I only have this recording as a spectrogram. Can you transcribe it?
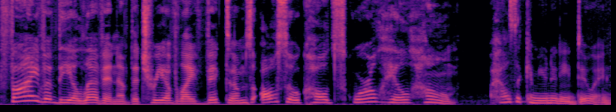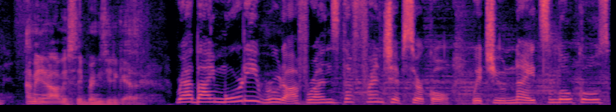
Five of the 11 of the Tree of Life victims also called Squirrel Hill home. How's the community doing? I mean, it obviously brings you together. Rabbi Mordy Rudolph runs the Friendship Circle, which unites locals,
